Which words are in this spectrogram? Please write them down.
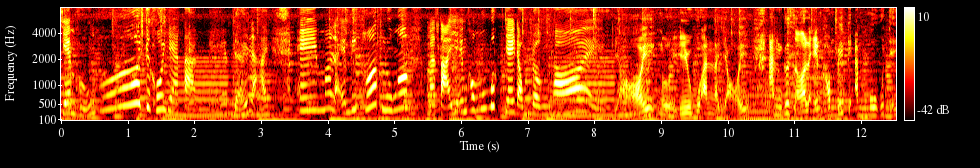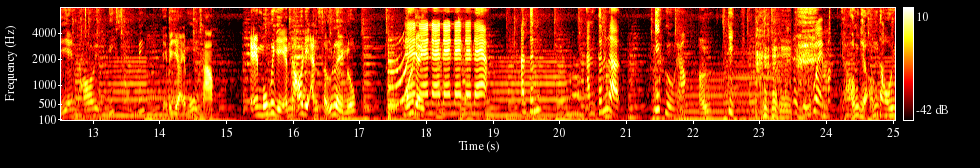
Chị em hưởng hết cái khối gia tài mẹ em để lại Em là em biết hết luôn á Mà tại vì em không muốn bứt dây động rừng thôi. Giỏi Người yêu của anh là giỏi. Anh cứ sợ là em không biết cái âm mưu của chị em thôi. Biết sao không biết? Vậy bây giờ em muốn sao? Em muốn cái gì em nói đi anh xử liền luôn. Muốn Nè gì? nè nè nè nè nè. Nè Anh tính Anh tính là giết người hả? Ừ. Đó là chị của em á. Giỡn giỡn thôi.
